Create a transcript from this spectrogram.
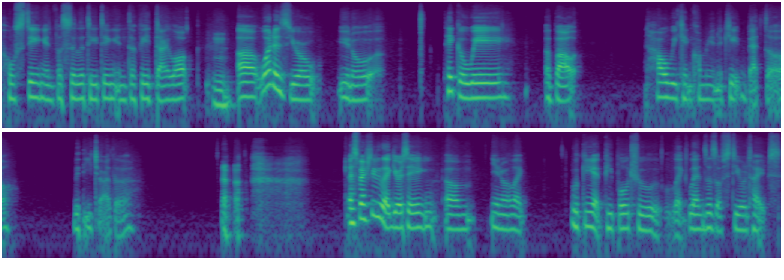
hosting and facilitating interfaith dialogue. Mm. Uh, what is your you know takeaway about how we can communicate better with each other? Especially like you're saying, um, you know, like looking at people through like lenses of stereotypes.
